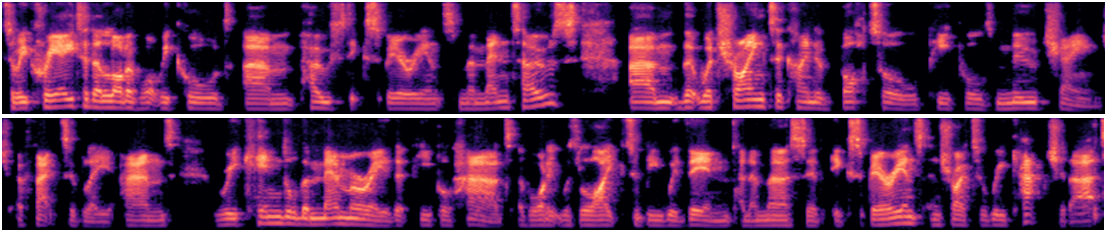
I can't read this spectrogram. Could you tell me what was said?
So we created a lot of what we called um, post-experience mementos um, that were trying to kind of bottle people's mood change effectively and rekindle the memory that people had of what it was like to be within an immersive experience and try to recapture that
